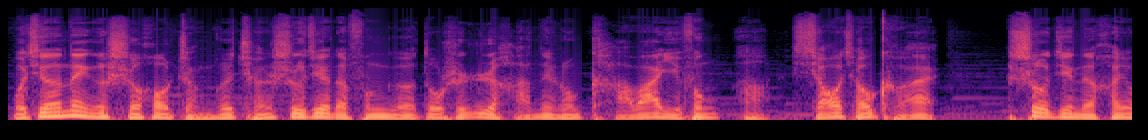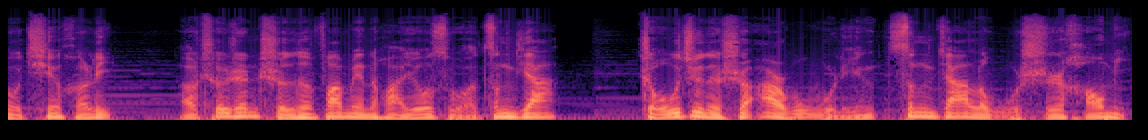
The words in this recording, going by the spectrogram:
我记得那个时候整个全世界的风格都是日韩那种卡哇伊风啊，小巧可爱，设计呢很有亲和力啊。车身尺寸方面的话有所增加，轴距呢是二五五零，增加了五十毫米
